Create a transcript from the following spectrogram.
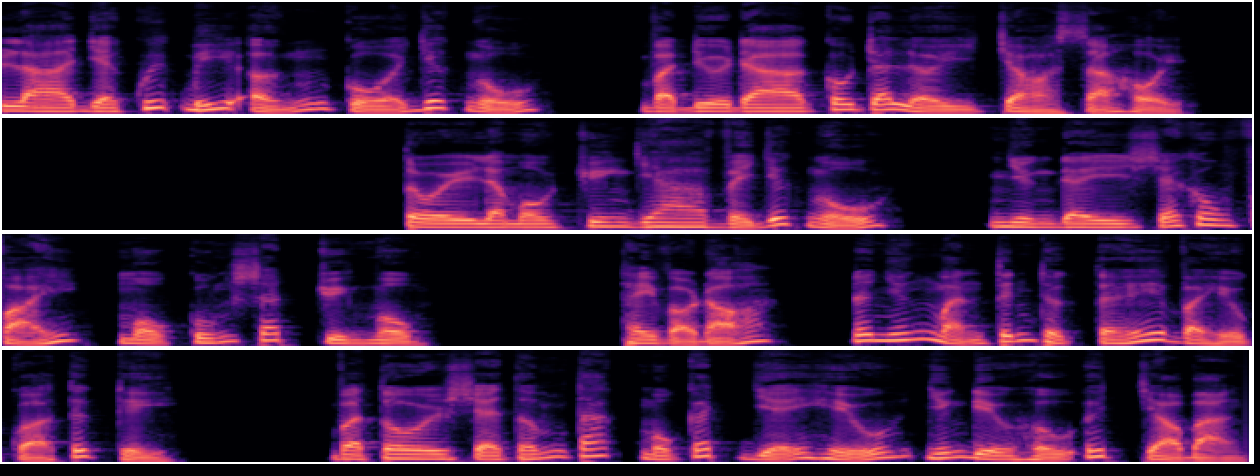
là giải quyết bí ẩn của giấc ngủ và đưa ra câu trả lời cho xã hội. Tôi là một chuyên gia về giấc ngủ, nhưng đây sẽ không phải một cuốn sách chuyên môn. Thay vào đó, nó nhấn mạnh tính thực tế và hiệu quả tức thì. Và tôi sẽ tóm tắt một cách dễ hiểu những điều hữu ích cho bạn.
